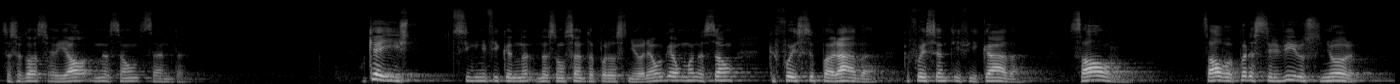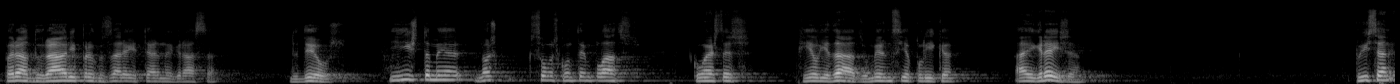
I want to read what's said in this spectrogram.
sacerdócio real, nação santa. Que é isto que significa nação santa para o Senhor? É, é uma nação que foi separada, que foi santificada, salvo, salva para servir o Senhor, para adorar e para gozar a eterna graça de Deus. E isto também, é, nós que somos contemplados com estas realidades, o mesmo se aplica à Igreja. Por isso é,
